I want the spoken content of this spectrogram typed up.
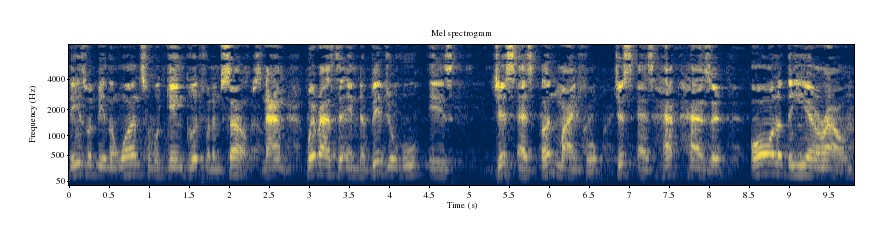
These will be the ones who will gain good for themselves. Now, whereas the individual who is just as unmindful, just as haphazard all of the year around,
